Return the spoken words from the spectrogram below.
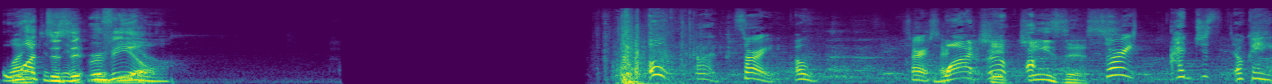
What does it reveal? oh Uh, sorry. Oh, sorry. sorry. Watch it, Oh, Jesus. Sorry. I just okay.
